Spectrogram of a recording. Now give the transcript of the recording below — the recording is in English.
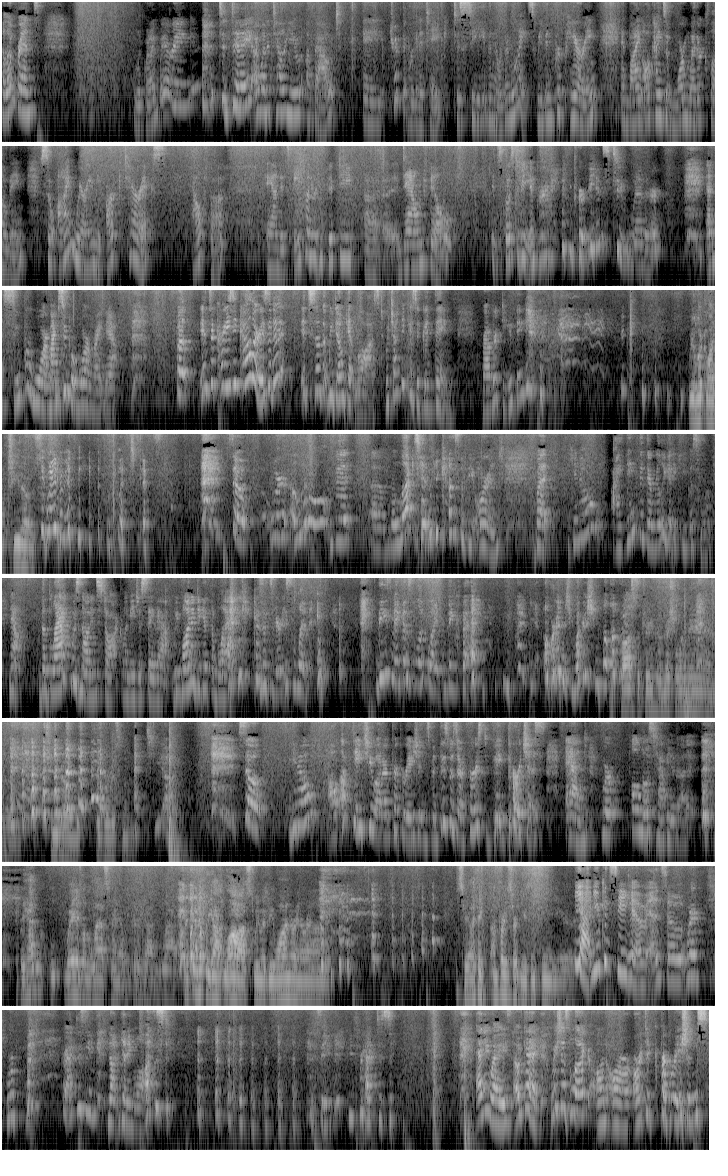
Hello friends. Look what I'm wearing. Today I want to tell you about a trip that we're going to take to see the Northern Lights. We've been preparing and buying all kinds of warm weather clothing. So I'm wearing the Arc'teryx Alpha and it's 850 uh, down fill. It's supposed to be impervious to weather and super warm. I'm super warm right now. But it's a crazy color, isn't it? It's so that we don't get lost, which I think is a good thing. Robert, do you think? we look like Cheetos. Wait a minute. look like Cheetos. So we're a little bit um, reluctant because of the orange, but you know, I think that they're really going to keep us warm. Now, the black was not in stock, let me just say that. We wanted to get the black because it's very slimming. These make us look like big fat orange marshmallows. A cross between the Michelin Man and the Cheeto advertisement. Cheeto. So, you know, I'll update you on our preparations, but this was our first big purchase and we're almost happy about it. We hadn't waited until the last minute, we could have gotten black. But then if we got lost, we would be wandering around. And... See, I think, I'm pretty certain you can see me here. Yeah, you can see him. And so we're, we're practicing not getting lost. see, he's practicing. Anyways, okay, wish us luck on our Arctic preparations.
